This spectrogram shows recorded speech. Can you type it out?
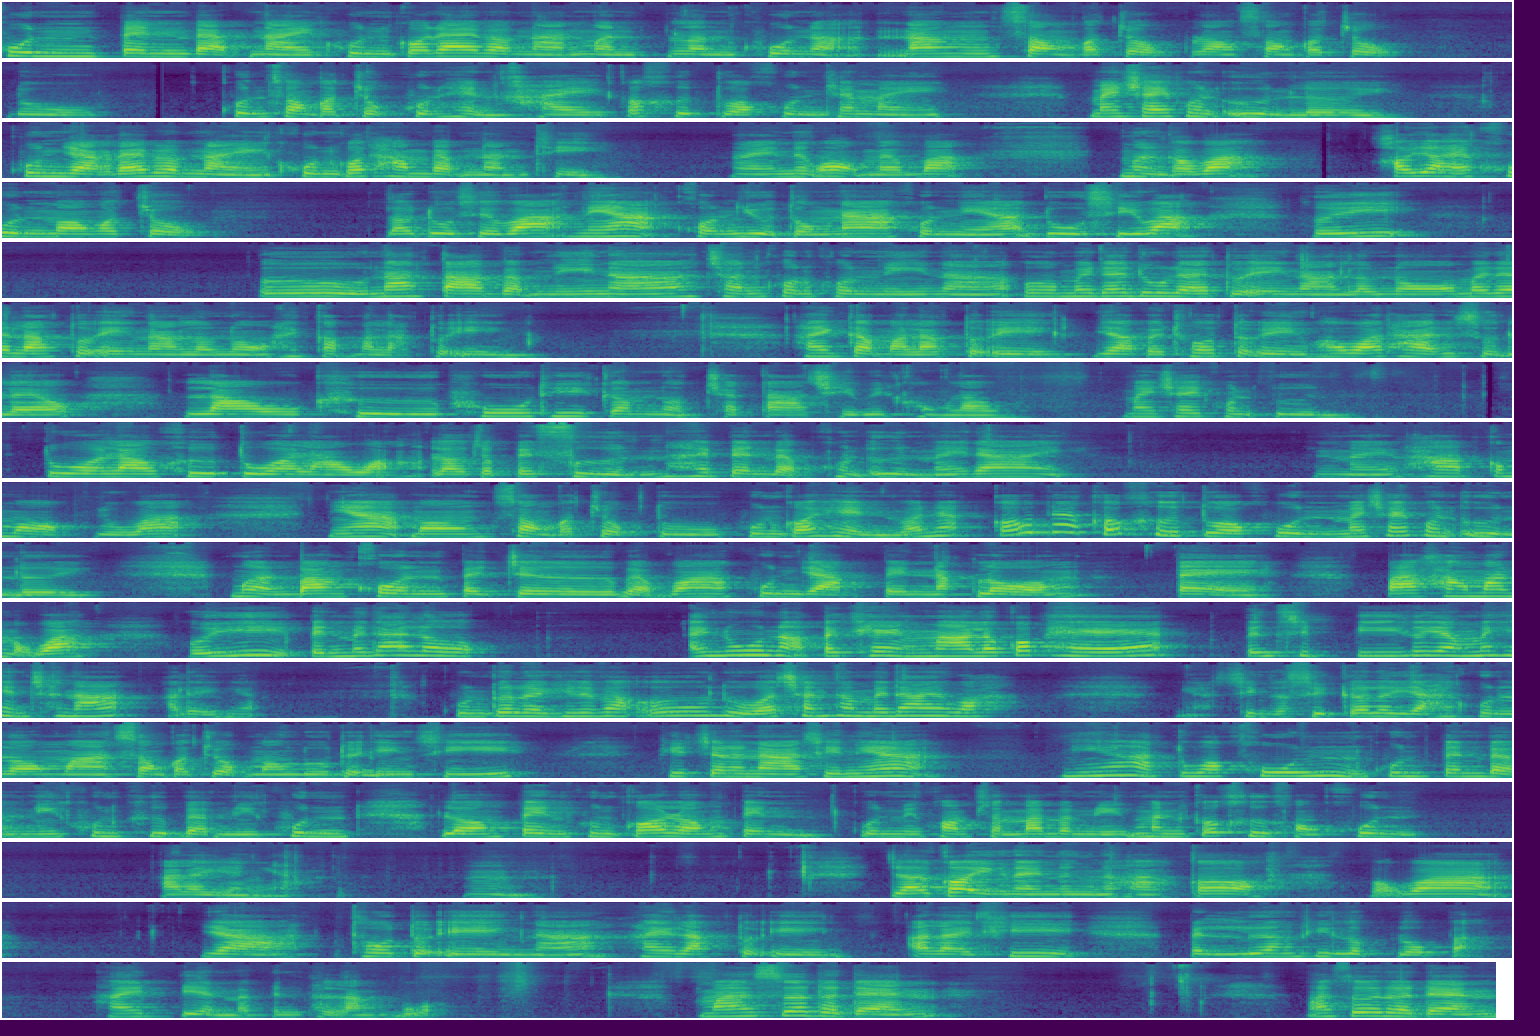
คุณเป็นแบบไหนคุณก็ได้แบบนั้นเหมือนเหมือนคุณอะนั่งส่องกระจก ลองส่องกระจก ดู คุณส่องกระจกคุณเห็นใครก็คือตัวคุณใช่ไหมไม่ใช่คนอื่นเลย คุณอยากได้แบบไหน คุณก็ทำแบบนั้นสิไหนนึกออกไหมว่า เหมือนกับว่าเขาอยากให้คุณมองกระจกแล้วดูซิว่า เนี่ย คนอยู่ตรงหน้าคนเนี้ย ดูซิว่า เฮ้ย เออ หน้าตาแบบนี้นะ ฉันคนคนนี้นะ เออ ไม่ได้ดูแลตัวเองนานแล้วเนาะ ไม่ได้รักตัวเองนานแล้วเนาะ ให้กลับมารักตัวเอง ให้กลับมารักตัวเอง อย่าไปโทษตัวเอง เพราะว่าท้ายที่สุดแล้ว เราคือผู้ที่กำหนดชะตาชีวิตของเรา ไม่ใช่คนอื่น ตัวเราคือตัวเราอะเราจะไปฝืนให้เป็นแบบคนอื่นไม่ได้ เห็นไหมภาพก็บอกอยู่ว่า เนี่ยมองส่องกระจกดู คุณก็เห็นว่าเนี่ยก็เนี่ยก็คือตัวคุณไม่ใช่คนอื่นเลย เหมือนบางคนไปเจอแบบว่าคุณอยากเป็นนักร้อง แต่ป้าข้างบ้านบอกว่าเฮ้ยเป็นไม่ได้หรอกไอ้นู่นอะไปแข่งมาแล้วก็แพ้เป็นสิบปีก็ยังไม่เห็นชนะอะไรเงี้ยคุณก็เลยคิดว่า เออ หรือว่าฉันทำไม่ได้วะเนี่ยสิ่งศักดิ์สิทธิ์ก็เลยอยากให้คุณลองมาส่องกระจกมองดูตัวเองสิพิจารณาสิเนี่ย เนี่ยตัวคุณ คุณเป็นแบบนี้คุณคือแบบนี้คุณร้องเป็น คุณก็ร้องเป็น คุณมีความสามารถแบบนี้ มันก็คือของคุณ อะไรอย่างเงี้ย อืม แล้วก็อีกในหนึ่งนะคะ ก็บอกว่า อย่าโทษตัวเองนะ ให้รักตัวเอง อะไรที่เป็นเรื่องที่ลบๆอะ ให้เปลี่ยนมาเป็นพลังบวก Master the Dance Master the Dance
